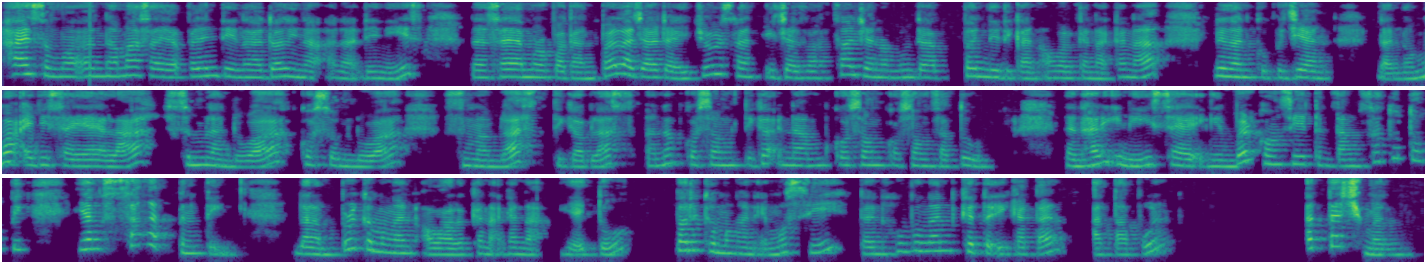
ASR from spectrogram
Hai semua, nama saya Valentina Dolina Anak Denis dan saya merupakan pelajar dari jurusan Ijazah Sarjana Muda Pendidikan Awal Kanak-Kanak dengan Kupujian dan nombor ID saya ialah 9202 1913 6036 Dan hari ini saya ingin berkongsi tentang satu topik yang sangat penting dalam perkembangan awal kanak-kanak iaitu perkembangan emosi dan hubungan keterikatan ataupun attachment.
